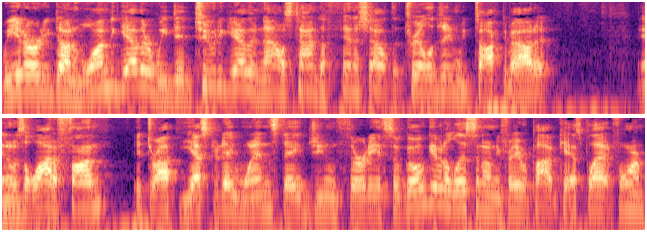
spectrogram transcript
We had already done one together, we did two together. Now it's time to finish out the trilogy, and we talked about it. And it was a lot of fun. It dropped yesterday, Wednesday, June 30th. So go give it a listen on your favorite podcast platform.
